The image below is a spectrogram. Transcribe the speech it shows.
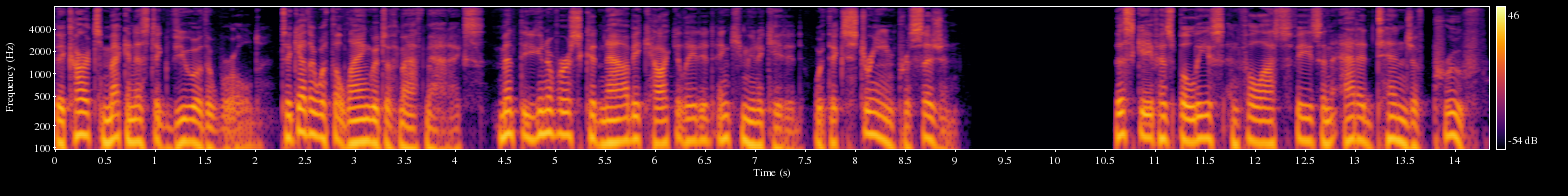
Descartes' mechanistic view of the world, together with the language of mathematics, meant the universe could now be calculated and communicated with extreme precision. This gave his beliefs and philosophies an added tinge of proof,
